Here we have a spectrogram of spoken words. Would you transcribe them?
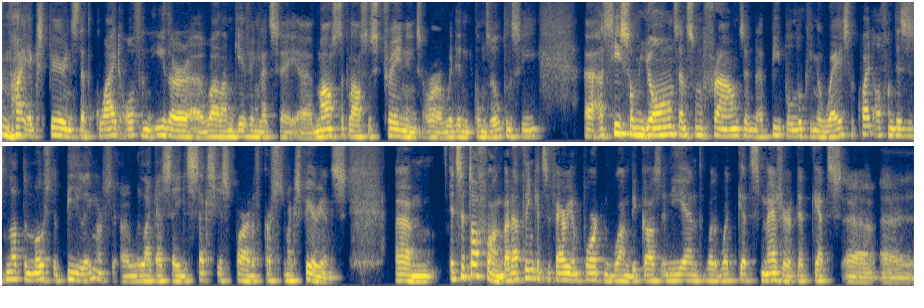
my experience that quite often either uh, while i'm giving let's say uh, master classes trainings or within consultancy uh, i see some yawns and some frowns and uh, people looking away. So quite often this is not the most appealing or uh, like i say the sexiest part of customer experience. Um, it's a tough one but i think it's a very important one because in the end what, what gets measured that gets uh,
